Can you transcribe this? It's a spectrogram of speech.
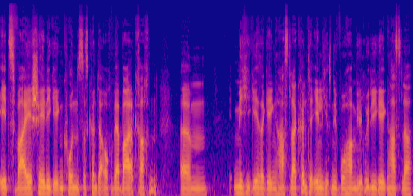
E2, Shady gegen Kunz, das könnte auch verbal krachen. Ähm, Michi Geser gegen Hassler könnte ähnliches Niveau haben wie Rüdi gegen Hassler.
